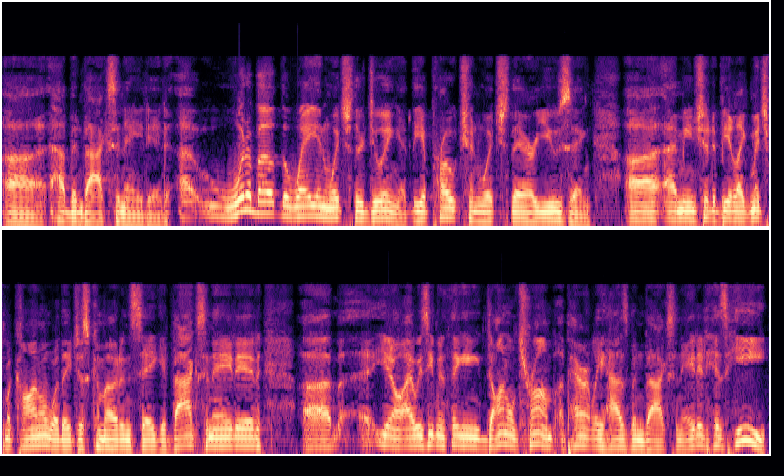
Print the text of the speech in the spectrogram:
uh, have been vaccinated? Uh, what about the way in which they're doing it, the approach in which they're using? Uh, I mean, should it be like Mitch McConnell, where they just come out and say get vaccinated? you know, I was even thinking Donald Trump apparently has been vaccinated. Has he,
